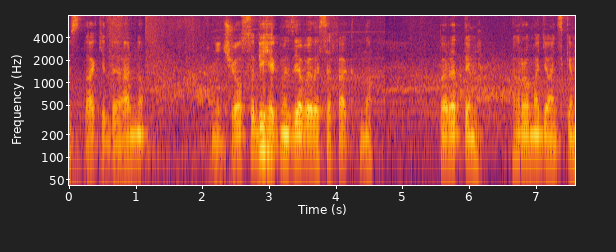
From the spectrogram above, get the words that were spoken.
Ось так ідеально. Нічого собі, як ми з'явилися ефектно. Перед тим громадянським.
